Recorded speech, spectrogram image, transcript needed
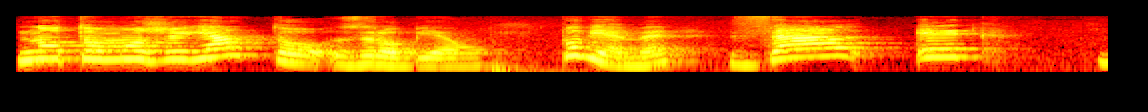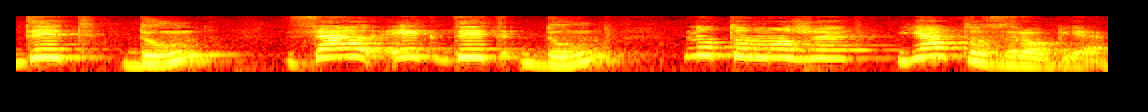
no to może ja to zrobię. Powiemy zal ik dit doen? Zal ik dit doen? No to może ja to zrobię.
